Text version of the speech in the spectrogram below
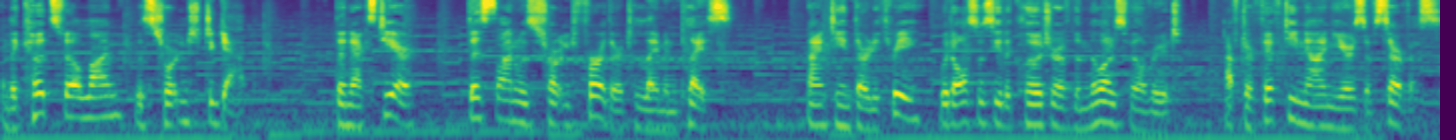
and the Coatesville line was shortened to Gap. The next year, this line was shortened further to Leaman Place. 1933 would also see the closure of the Millersville route after 59 years of service.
